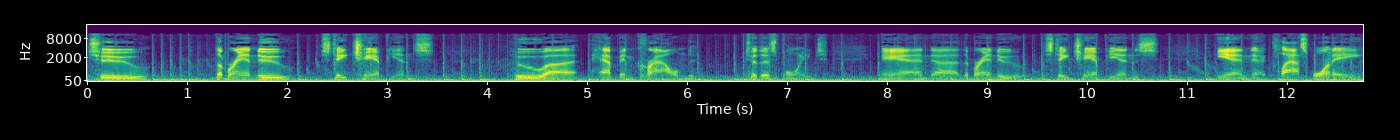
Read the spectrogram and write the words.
to the brand new state champions who uh, have been crowned to this point, and uh, the brand new state champions in uh, Class 1A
